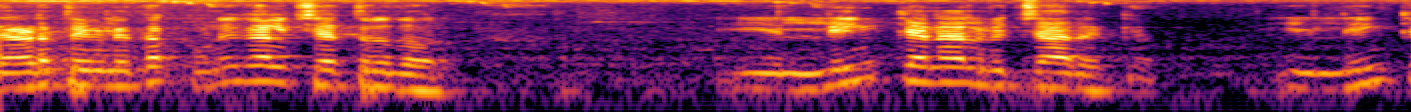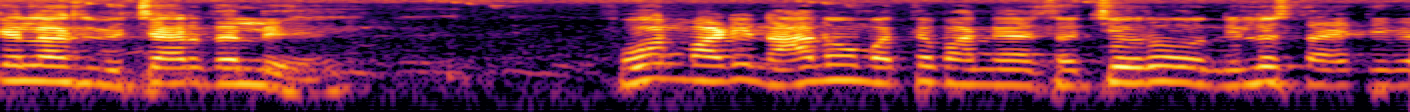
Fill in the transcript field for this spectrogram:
ಎರಡು ತಿಂಗಳಿಂದ ಕುಣಿಗಲ್ ಕ್ಷೇತ್ರದವರು. ಈ ಲಿಂಕ್ ಕೆನಲ್ ವಿಚಾರಕ್ಕೆ. ಈ ಲಿಂಕ್ ಕೆನಲ್ ವಿಚಾರದಲ್ಲಿ ಫೋನ್ ಮಾಡಿ ನಾನು ಮತ್ತೆ ಮಾನ್ಯ ಸಚಿವರು ನಿಲ್ಲಿಸ್ತಾ ಇದ್ದೀವಿ,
